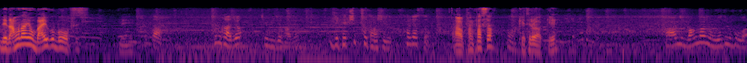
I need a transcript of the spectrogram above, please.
네, 망나뇽 말고 뭐 없으시, 네. 네. 자, 지금 가죠? 지금 이제 가죠? 이제 110초 다시 살렸어요. 아, 방 팠어? 네. 오케이, 들어갈게. 아, 아니, 망나뇽 왜 들고 가?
